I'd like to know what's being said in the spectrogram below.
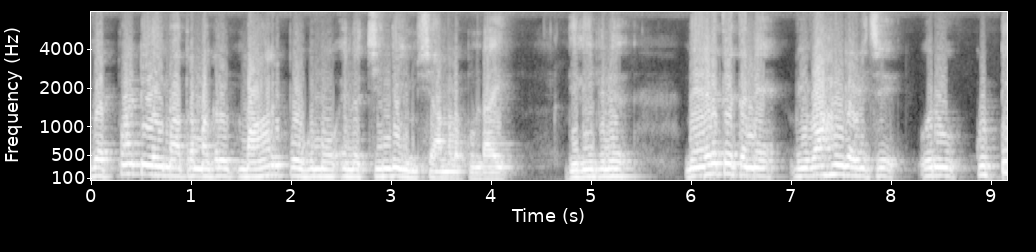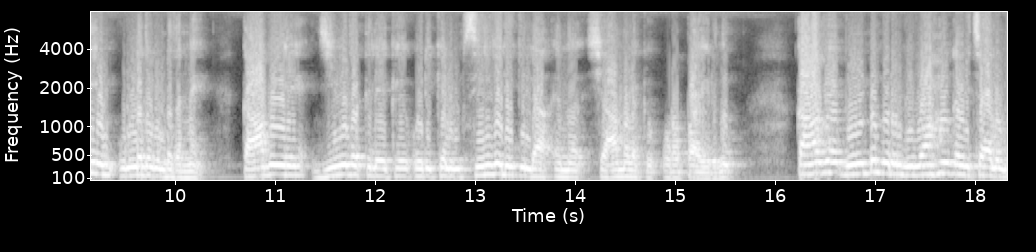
വെപ്പാട്ടിയായി മാത്രം മകൾ മാറിപ്പോകുമോ എന്ന ചിന്തയും ശ്യാമളക്കുണ്ടായി. ദിലീപിന് നേരത്തെ തന്നെ വിവാഹം കഴിച്ച് ഒരു കുട്ടിയും ഉള്ളതുകൊണ്ട് തന്നെ കാവ്യയെ ജീവിതത്തിലേക്ക് ഒരിക്കലും സ്വീകരിക്കില്ല എന്ന് ശ്യാമളക്ക് ഉറപ്പായിരുന്നു. കാവ്യ വീണ്ടും ഒരു വിവാഹം കഴിച്ചാലും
